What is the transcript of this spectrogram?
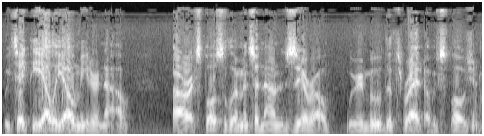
We take the LEL meter now. Our explosive limits are now to zero. We remove the threat of explosion.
